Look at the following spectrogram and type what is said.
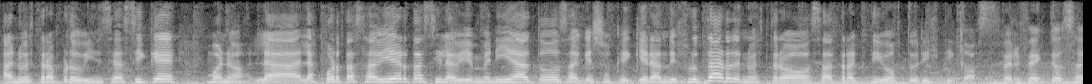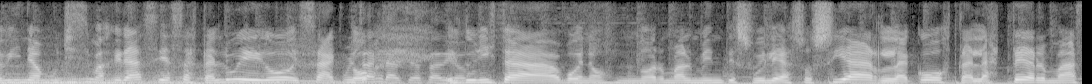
a nuestra provincia. Así que, bueno, las puertas abiertas y la bienvenida a todos aquellos que quieran disfrutar de nuestros atractivos turísticos. Perfecto, Sabina, muchísimas gracias. Hasta luego, exacto. Muchas gracias, adiós. El turista, bueno, normalmente suele asociar la costa, las termas,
